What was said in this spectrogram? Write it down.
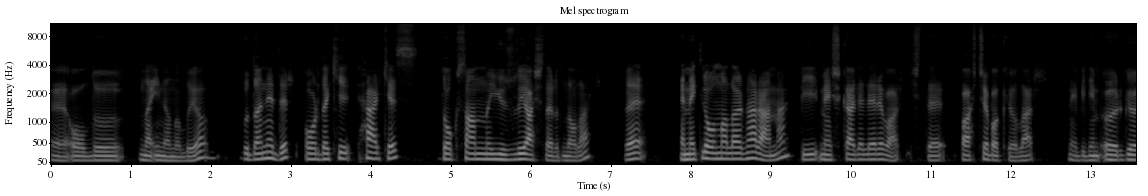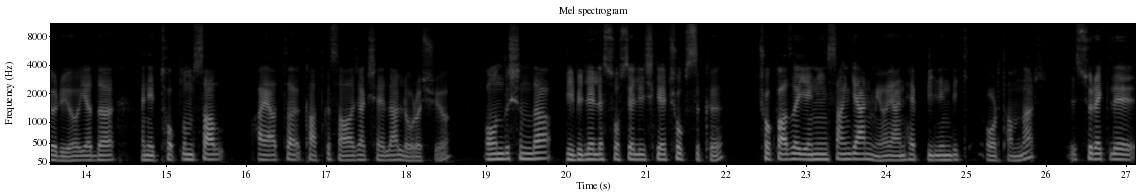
e, olduğuna inanılıyor. Bu da nedir? Oradaki herkes 90'lı 100'lü yaşlarındalar ve emekli olmalarına rağmen bir meşgaleleri var. İşte bahçe bakıyorlar, ne bileyim örgü örüyor ya da hani toplumsal hayata katkı sağlayacak şeylerle uğraşıyor. Onun dışında birbirleriyle sosyal ilişkiye çok sıkı. Çok fazla yeni insan gelmiyor. Yani hep bilindik ortamlar. E, Sürekli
